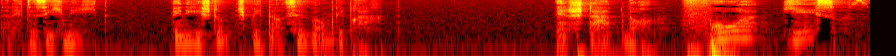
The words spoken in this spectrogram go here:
dann hätte er sich nicht wenige Stunden später selber umgebracht. Er starb noch vor Jesus.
